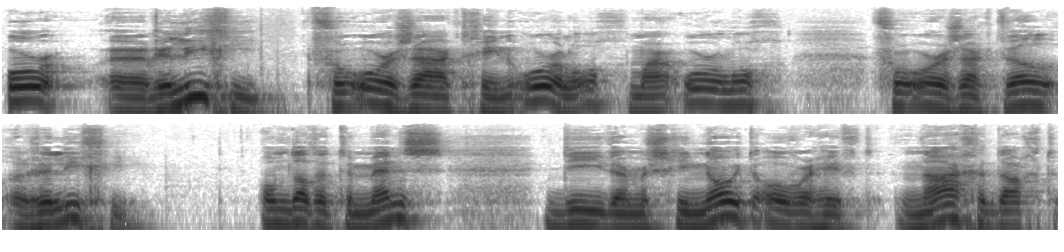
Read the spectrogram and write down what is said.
uh, religie veroorzaakt geen oorlog, maar oorlog veroorzaakt wel religie. Omdat het de mens die er misschien nooit over heeft nagedacht,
